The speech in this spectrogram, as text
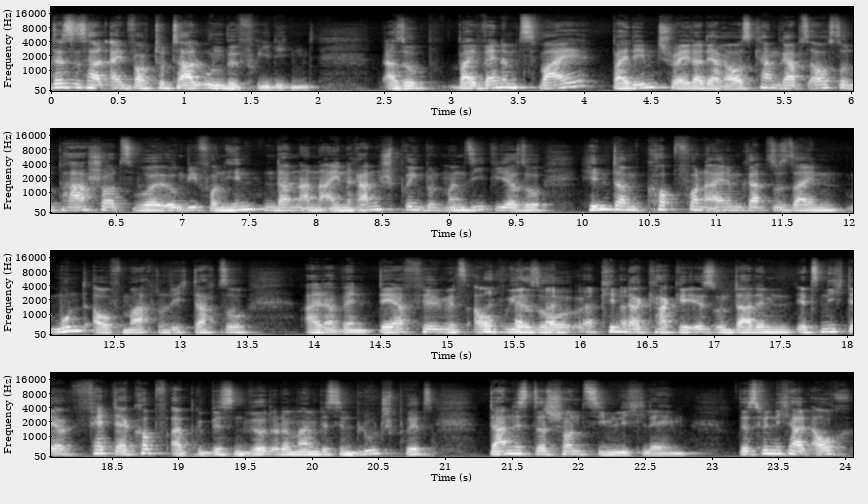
das ist halt einfach total unbefriedigend. Also bei Venom 2, bei dem Trailer, der rauskam, gab es auch so ein paar Shots, wo er irgendwie von hinten dann an einen Rand springt und man sieht, wie er so hinterm Kopf von einem gerade so seinen Mund aufmacht. Und ich dachte so, Alter, wenn der Film jetzt auch wieder so Kinderkacke ist und da dem jetzt nicht der Fett der Kopf abgebissen wird oder mal ein bisschen Blut spritzt, dann ist das schon ziemlich lame. Das finde ich halt auch,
